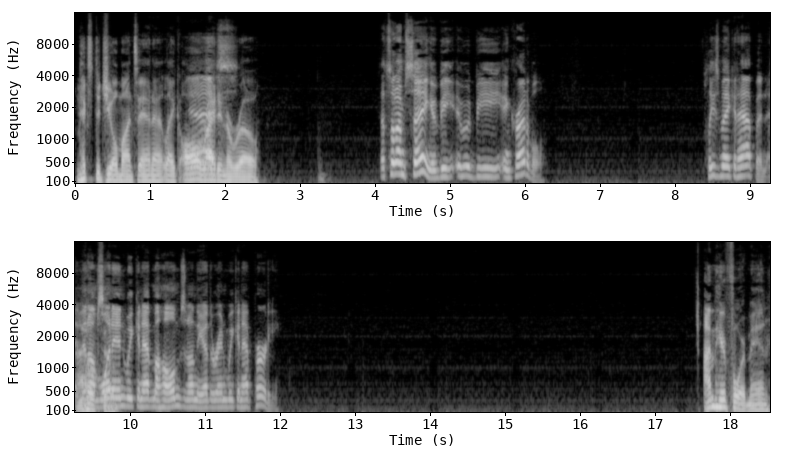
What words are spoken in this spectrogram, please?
next to Joe Montana, like all right in a row. That's what I'm saying. It would be it would be incredible. Please make it happen. And I then on one so. end we can have Mahomes, and on the other end we can have Purdy. I'm here for it, man.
